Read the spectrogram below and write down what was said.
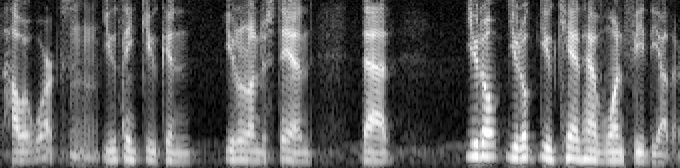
how it works. Mm-hmm. You think you can? You don't understand that you don't you don't you can't have one feed the other.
